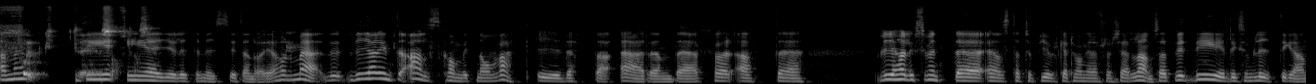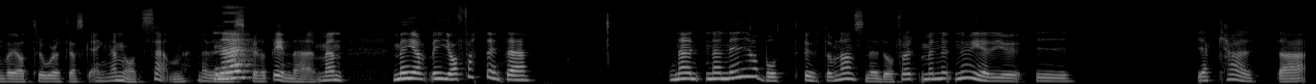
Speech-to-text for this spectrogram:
Ja, sjukt eh, Det soft. Alltså. är ju lite mysigt ändå, jag håller med. Vi har inte alls kommit någon vart i detta ärende för att eh, vi har liksom inte ens tagit upp julkartongerna från källan. Så att vi, det är liksom lite grann vad jag tror att jag ska ägna mig åt sen när vi har Nej. spelat in det här. Men, men, jag, men jag fattar inte. När, när ni har bott utomlands nu då, för, men nu, nu är det ju i Jakarta.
